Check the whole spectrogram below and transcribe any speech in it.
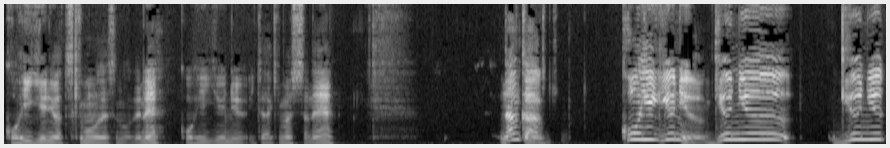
コーヒー牛乳は付き物ですのでね、コーヒー牛乳いただきましたね。なんか、コーヒー牛乳、牛乳、牛乳っ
